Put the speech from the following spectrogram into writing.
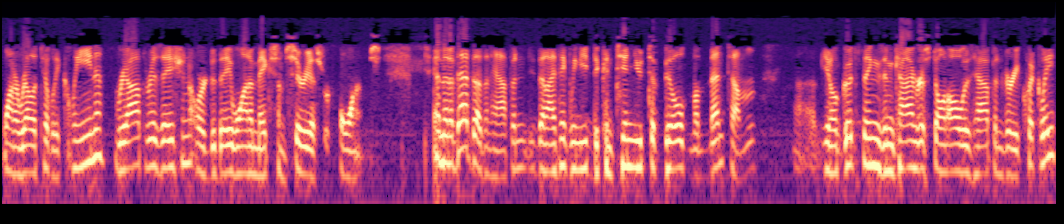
want a relatively clean reauthorization or do they want to make some serious reforms? And then if that doesn't happen, then I think we need to continue to build momentum. Uh, you know, good things in Congress don't always happen very quickly.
